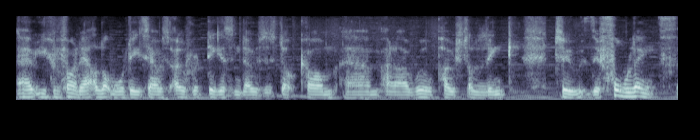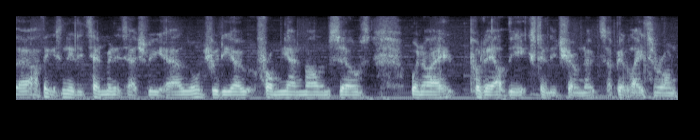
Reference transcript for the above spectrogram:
Uh, you can find out a lot more details over at diggersanddozers.com, um, and I will post a link to the full length, uh, I think it's nearly 10 minutes actually, uh, launch video from Yanmar themselves when I put out the extended show notes a bit later on.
